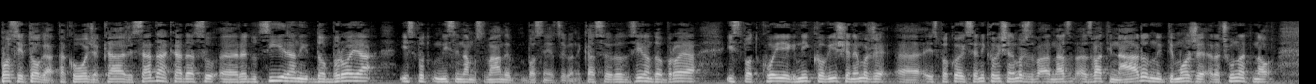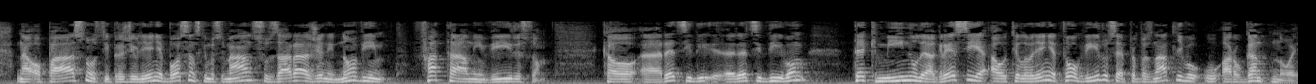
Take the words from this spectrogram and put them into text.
Poslije toga također kaže sada kada su e, reducirani do broja ispod mislim na muslimane Bosne i Hercegovine kada su reducirani do broja ispod kojeg niko više ne može e, ispod kojeg se niko više ne može zvati narod niti može računati na, na opasnost i preživljenje bosanski muslimani su zaraženi novim fatalnim virusom kao e, recidivom tek minule agresije, a utjelovljenje tog virusa je prepoznatljivo u arogantnoj,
